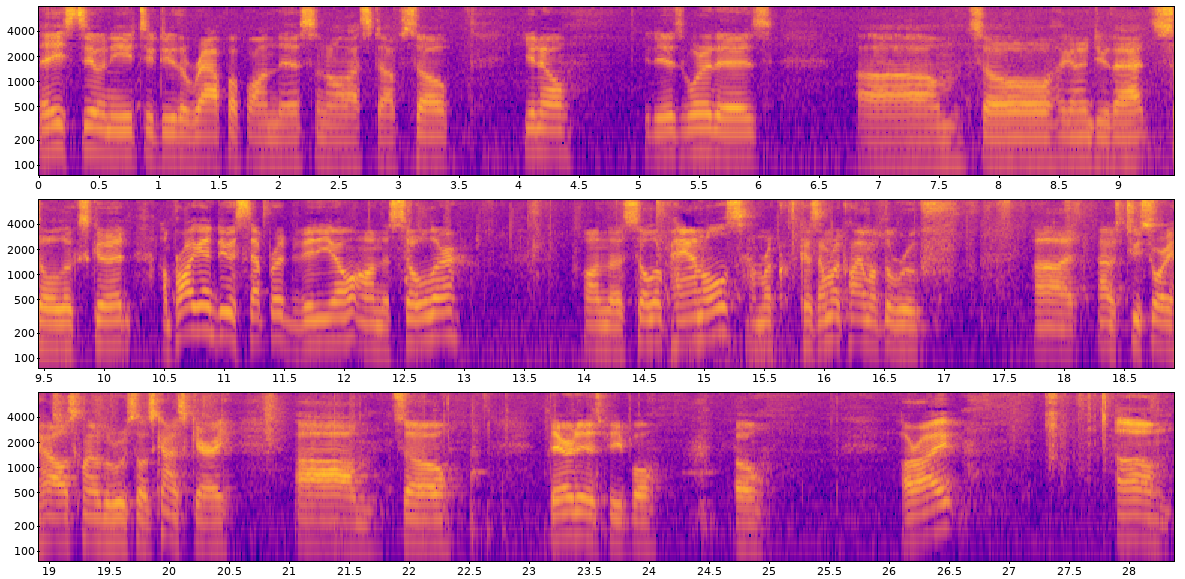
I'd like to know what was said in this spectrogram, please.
They still need to do the wrap up on this and all that stuff. So, you know, it is what it is. Um, so they're gonna do that. So looks good. I'm probably gonna do a separate video on the solar, on the solar panels. I'm because I'm gonna climb up the roof. Uh, I was two-story house, climb up the roof, so it's kind of scary. Um, so there it is, people. Oh, all right. Um,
